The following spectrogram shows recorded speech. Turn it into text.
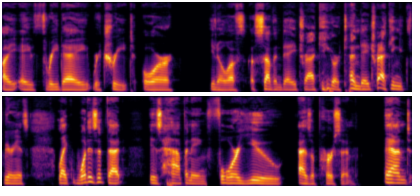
a, a three day retreat or you know, a, a seven day tracking or 10 day tracking experience. Like, what is it that is happening for you as a person. And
